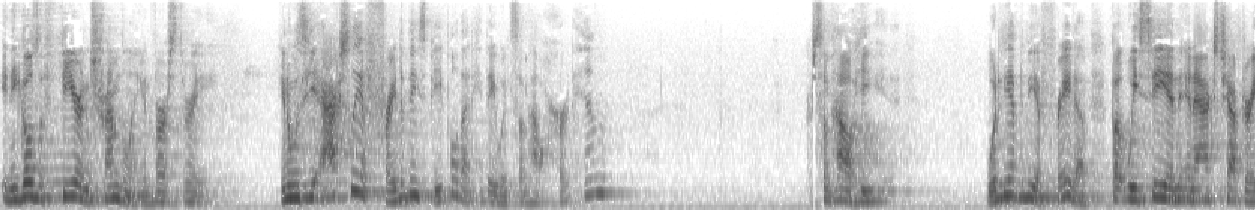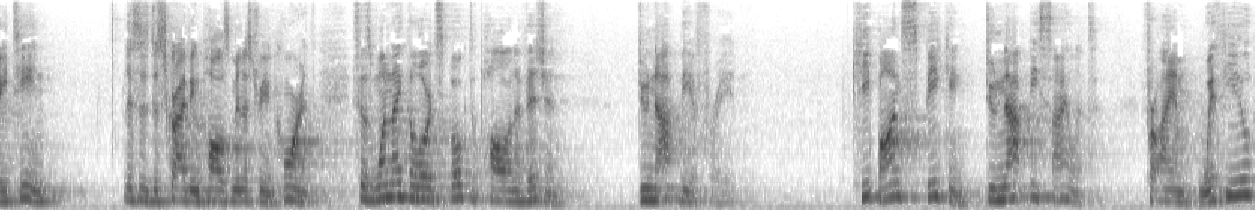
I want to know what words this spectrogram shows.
And he goes with fear and trembling in verse 3. You know, was he actually afraid of these people that he, they would somehow hurt him? Or somehow he. What did he have to be afraid of? But we see in, in Acts chapter 18, this is describing Paul's ministry in Corinth. He says, One night the Lord spoke to Paul in a vision Do not be afraid. Keep on speaking. Do not be silent. For I am with you,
